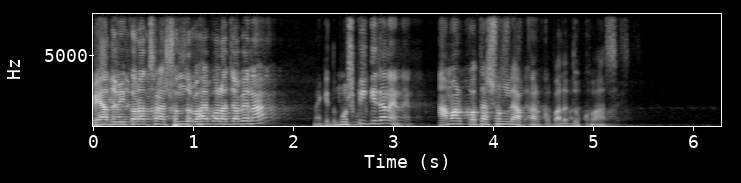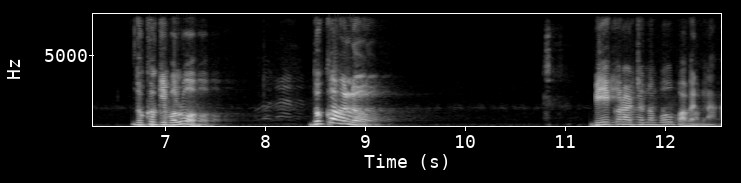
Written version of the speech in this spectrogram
বেয়াদবি করা ছাড়া সুন্দর ভাই বলা যাবে না? না, কিন্তু মুশকিল কি জানেন? আমার কথা শুনলে আপনার কপালে দুঃখ আছে। দুঃখ কি বলব? দুঃখ হলো, বিয়ে করার জন্য বউ পাবেন না।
